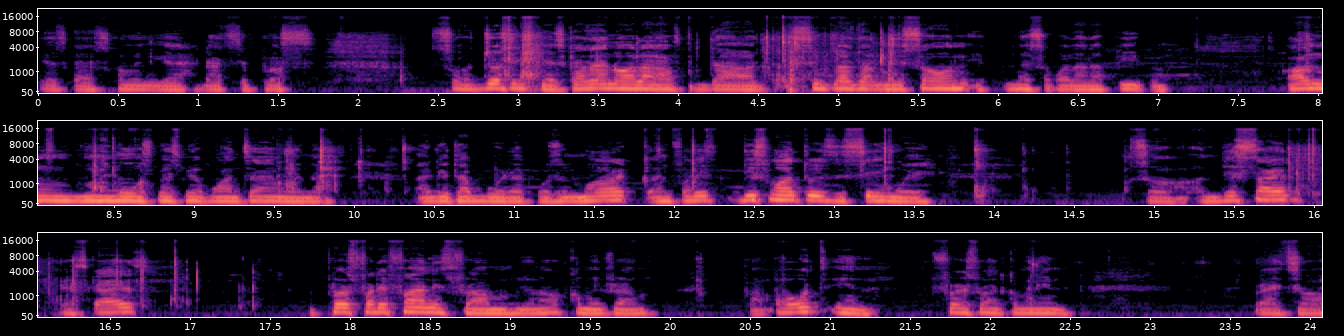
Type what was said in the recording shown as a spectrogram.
yes guys coming here. That's a plus. So just in case because i know a lot of that simple as that may sound it mess up a lot of people. Almost messed me up one time when i get a board that wasn't marked and for this this one too is the same way. So on this side yes guys the plus for the fan is from you know coming from from out in. First one coming in. Right so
